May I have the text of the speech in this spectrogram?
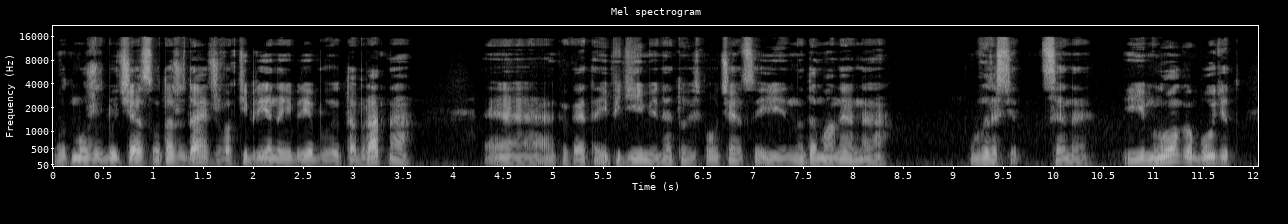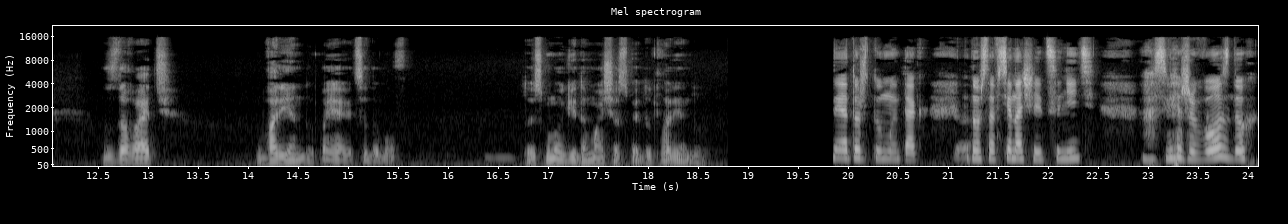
вот может быть сейчас вот ожидает же в октябре-ноябре будет обратно э, какая-то эпидемия, да, то есть получается и на дома, наверное, вырастет цены. И много будет сдавать в аренду, появится домов. То есть многие дома сейчас пойдут в аренду. Я тоже думаю так, да. потому что все начали ценить свежий воздух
